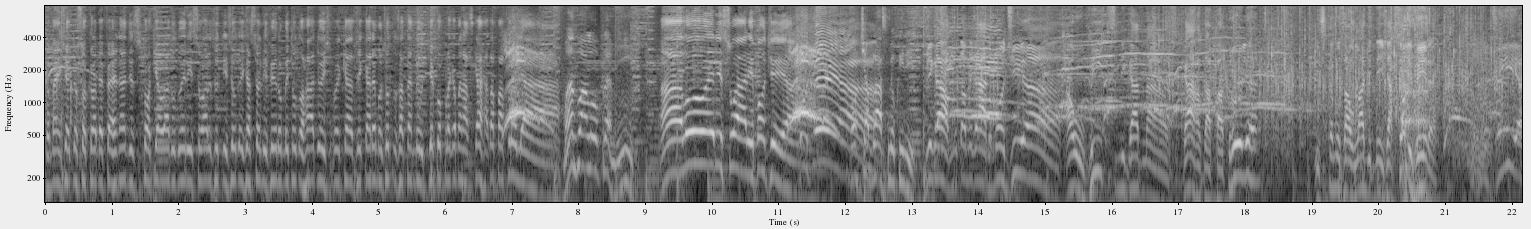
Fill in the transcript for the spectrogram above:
Muito bem, gente, eu sou Cláudio Fernandes, estou aqui ao lado do Eri Soares, o Tizil, Dejaci Oliveira, o Mito do Rádio, e ficaremos juntos até meu dia com o programa Nas Garras da Patrulha. Manda um alô pra mim. Alô, Eri Soares, bom dia. Bom dia! Forte abraço, meu querido. Obrigado, muito obrigado. Bom dia a ouvintes ligados nas garras da patrulha. Estamos ao lado de Dejaci Oliveira. Bom dia,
